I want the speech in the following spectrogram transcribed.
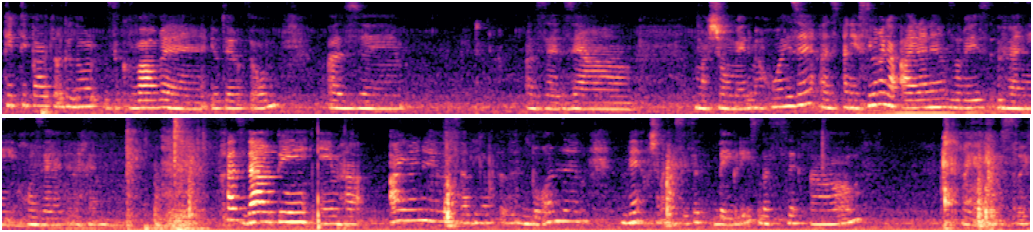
טיפ טיפה יותר גדול זה כבר אה, יותר טוב אז, אה, אז אה, זה ה... מה שעומד מאחורי זה אז אני אשים רגע איילנר זריז ואני חוזרת אליכם חזרתי עם ה... אייליינר, שמתי גם קצת ברונזר, ועכשיו אני אעשה קצת בייבליס בשיער. רגע, אני אסרק.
